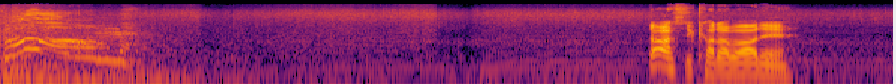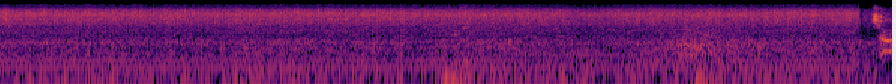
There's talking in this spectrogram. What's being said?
Boom! Da ist die Karawane. Zurück!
